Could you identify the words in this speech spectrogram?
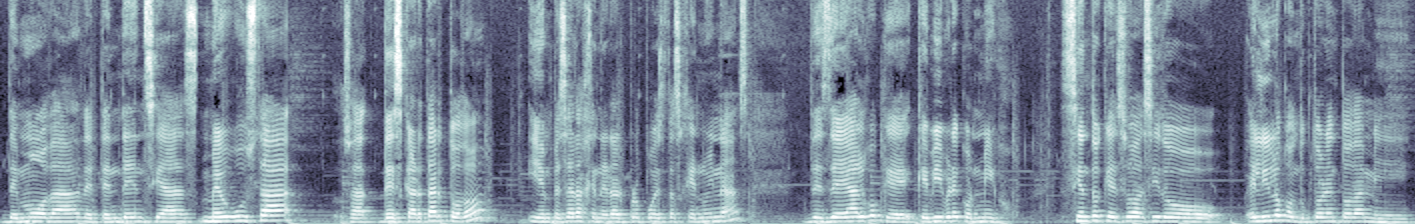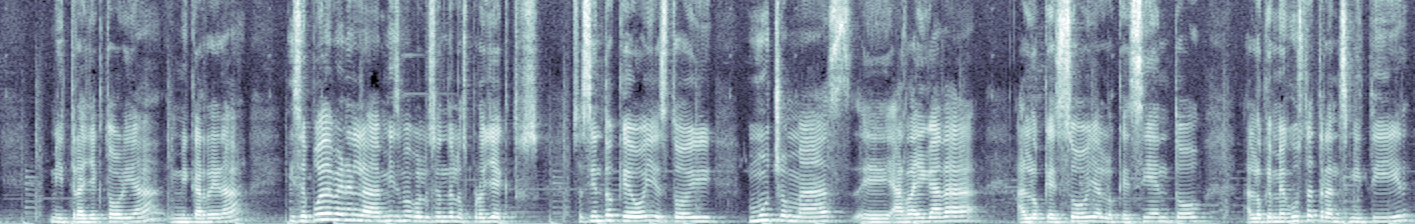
de moda, de tendencias. Me gusta, o sea, descartar todo y empezar a generar propuestas genuinas desde algo que, que vibre conmigo. Siento que eso ha sido el hilo conductor en toda mi, mi trayectoria y mi carrera y se puede ver en la misma evolución de los proyectos. O siento que hoy estoy mucho más eh, arraigada a lo que soy, a lo que siento, a lo que me gusta transmitir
